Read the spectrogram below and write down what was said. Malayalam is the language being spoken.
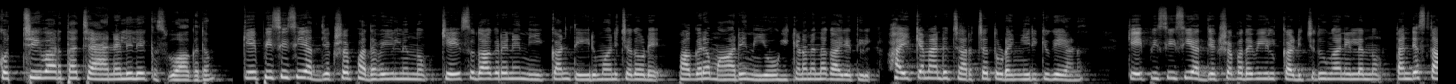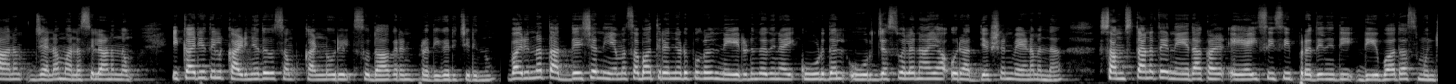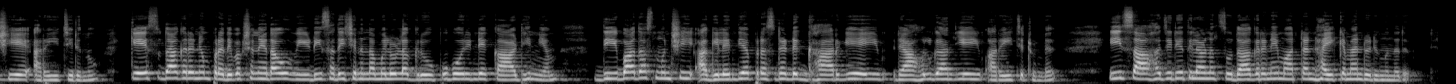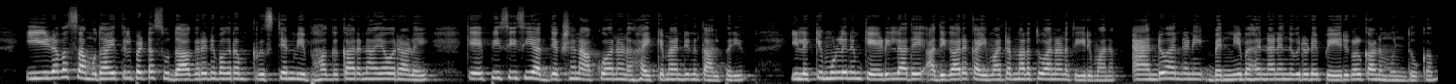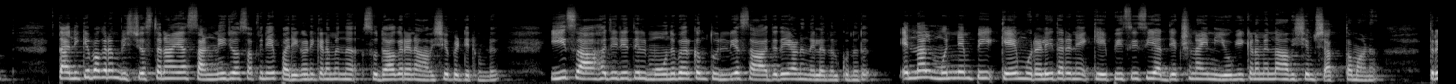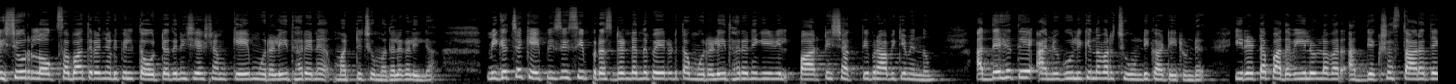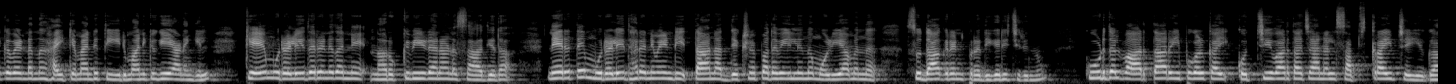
കൊച്ചി വാർത്താ ചാനലിലേക്ക് സ്വാഗതം. കെ പി സി സി അധ്യക്ഷ പദവിയിൽ നിന്നും കെ സുധാകരനെ നീക്കാൻ തീരുമാനിച്ചതോടെ പകരം ആരെ നിയോഗിക്കണമെന്ന കാര്യത്തിൽ ഹൈക്കമാൻഡ് ചർച്ച തുടങ്ങിയിരിക്കുകയാണ്. കെ പി സി സി അധ്യക്ഷ പദവിയിൽ കടിച്ചു തൂങ്ങാനില്ലെന്നും തന്റെ സ്ഥാനം ജനമനസ്സിലാണെന്നും ഇക്കാര്യത്തിൽ കഴിഞ്ഞ ദിവസം കണ്ണൂരിൽ സുധാകരൻ പ്രതികരിച്ചിരുന്നു. വരുന്ന തദ്ദേശ നിയമസഭാ തിരഞ്ഞെടുപ്പുകൾ നേരിടുന്നതിനായി കൂടുതൽ ഊർജസ്വലനായ ഒരു അധ്യക്ഷൻ വേണമെന്ന് സംസ്ഥാനത്തെ നേതാക്കൾ എ പ്രതിനിധി ദീപാദാസ് മുൻഷിയെ അറിയിച്ചിരുന്നു. കെ സുധാകരനും പ്രതിപക്ഷ നേതാവ് വി ഡി സതീശനും തമ്മിലുള്ള ഗ്രൂപ്പ് പോരിന്റെ കാഠിന്യം ദീപാദാസ് മുൻഷി അഖിലേന്ത്യാ പ്രസിഡന്റ് ഖാർഗെയെയും രാഹുൽ ഗാന്ധിയെയും അറിയിച്ചിട്ടുണ്ട്. ഈ സാഹചര്യത്തിലാണ് സുധാകരനെ മാറ്റാൻ ഹൈക്കമാൻഡ് ഒരുങ്ങുന്നത്. ഈഴവ സമുദായത്തിൽപ്പെട്ട സുധാകരന് പകരം ക്രിസ്ത്യൻ വിഭാഗക്കാരനായ ഒരാളെ കെ പി സി സി അധ്യക്ഷനാക്കുവാനാണ് ഹൈക്കമാൻഡിന് താൽപ്പര്യം ഇലയ്ക്കുമുള്ളിനും കേടില്ലാതെ അധികാര കൈമാറ്റം നടത്തുവാനാണ് തീരുമാനം. ആൻഡോ ആന്റണി ബെന്നി ബെഹന്നാൻ എന്നിവരുടെ പേരുകൾക്കാണ് മുൻതൂക്കം. തനിക്ക് പകരം വിശ്വസ്തനായ സണ്ണി ജോസഫിനെ പരിഗണിക്കണമെന്ന് സുധാകരൻ ആവശ്യപ്പെട്ടിട്ടുണ്ട്. ഈ സാഹചര്യത്തിൽ മൂന്ന് പേർക്കും തുല്യ സാധ്യതയാണ് നിലനിൽക്കുന്നത്. എന്നാൽ മുൻ എം പി കെ മുരളീധരനെ കെ പി സി സി അധ്യക്ഷനായി നിയോഗിക്കണമെന്ന ആവശ്യം ശക്തമാണ്. തൃശൂർ ലോക്സഭാ തിരഞ്ഞെടുപ്പിൽ തോറ്റതിനു ശേഷം കെ മുരളീധരന് മറ്റു ചുമതലകളില്ല. മികച്ച K P C C president എന്ന് പേരെടുത്ത മുരളീധരന് കീഴിൽ പാർട്ടി ശക്തി പ്രാപിക്കുമെന്നും അദ്ദേഹത്തെ അനുകൂലിക്കുന്നവർ ചൂണ്ടിക്കാട്ടിയിട്ടുണ്ട്. ഇരട്ട പദവിയിലുള്ളവർ അധ്യക്ഷ സ്ഥാനത്തേക്ക് വേണ്ടെന്ന് ഹൈക്കമാൻഡ് തീരുമാനിക്കുകയാണെങ്കിൽ കെ മുരളീധരന് തന്നെ നറുക്കു വീഴാനാണ് സാധ്യത. നേരത്തെ മുരളീധരന് വേണ്ടി താൻ അധ്യക്ഷ പദവിയിൽ നിന്ന് ഒഴിയാമെന്ന് സുധാകരൻ പ്രതികരിച്ചിരുന്നു. കൂടുതൽ വാർത്താ അറിയിപ്പുകൾക്കായി കൊച്ചി വാർത്താ ചാനൽ സബ്സ്ക്രൈബ് ചെയ്യുക.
